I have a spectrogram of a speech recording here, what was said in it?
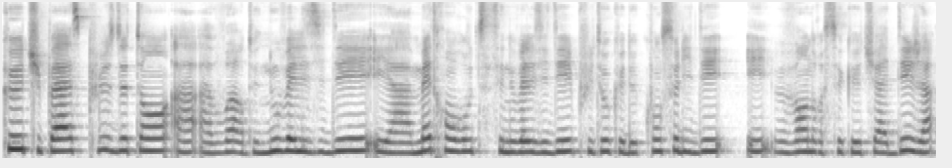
que tu passes plus de temps à avoir de nouvelles idées et à mettre en route ces nouvelles idées plutôt que de consolider et vendre ce que tu as déjà,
